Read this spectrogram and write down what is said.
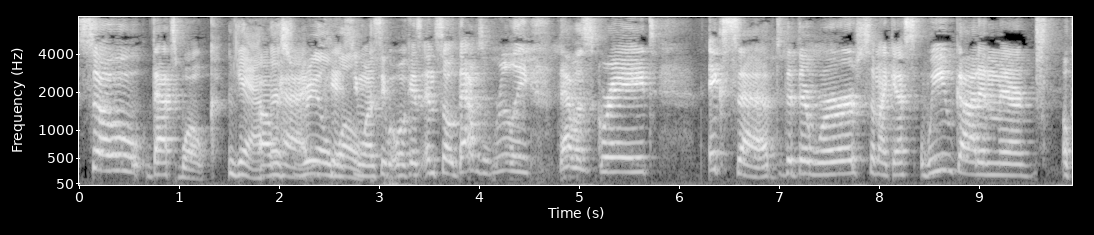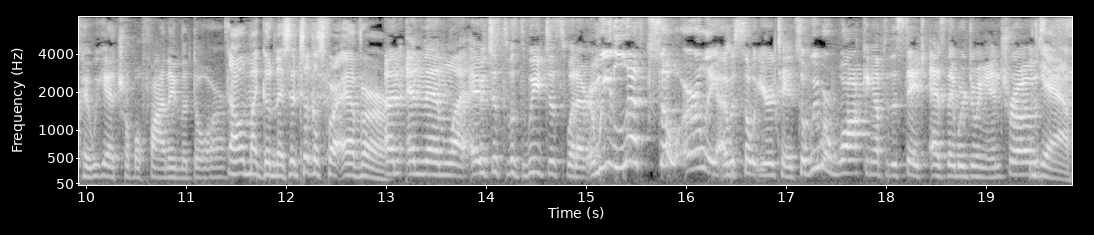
So that's woke. Yeah, that's real in woke. You want to see what woke is, and so that was really that was great. Except that there were some, I guess we got in there okay, we had trouble finding the door. Oh my goodness, it took us forever. And, and then like it was just was we just whatever and we left so early I was so irritated so we were walking up to the stage as they were doing intros Yeah.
